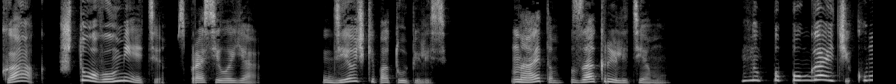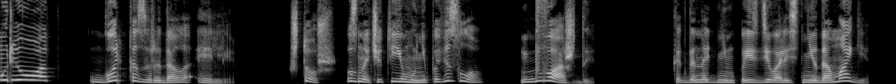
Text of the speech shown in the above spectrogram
«Как? Что вы умеете?» — спросила я. Девочки потупились. На этом закрыли тему. «Ну, попугайчик умрет!» — горько зарыдала Элли. Что ж, значит, ему не повезло. Дважды. Когда над ним поиздевались недомаги,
